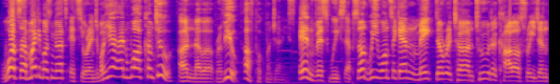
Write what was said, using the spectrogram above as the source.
What's up mighty boys and girls, it's your Ranger Boy here and welcome to another review of Pokemon Journeys. In this week's episode, we once again make the return to the Kalos region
